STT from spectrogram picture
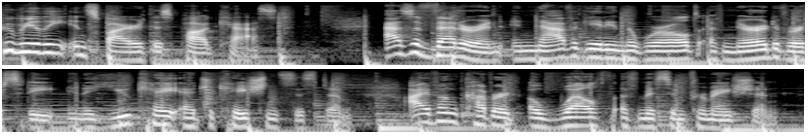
who really inspired this podcast. As a veteran in navigating the world of neurodiversity in a UK education system, I've uncovered a wealth of misinformation,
